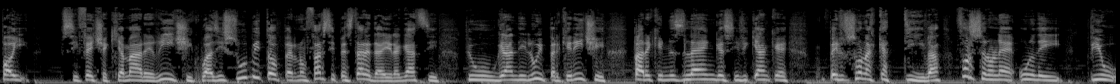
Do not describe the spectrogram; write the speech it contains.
poi si fece chiamare Ricci quasi subito per non farsi pestare dai ragazzi più grandi di lui, perché Ricci pare che in slang significhi anche persona cattiva. Forse non è uno dei più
